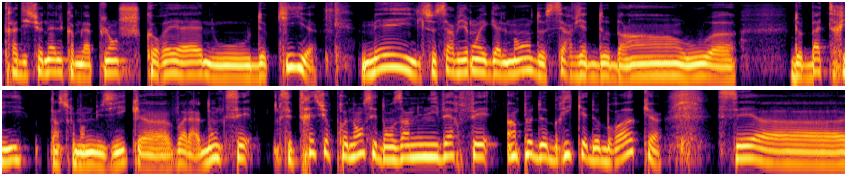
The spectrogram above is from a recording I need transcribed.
traditionnels comme la planche coréenne ou de quilles, mais ils se serviront également de serviettes de bain ou de batteries d'instruments de musique. voilà, donc c'est c'est très surprenant. C'est dans un univers fait un peu de briques et de broc. C'est euh,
